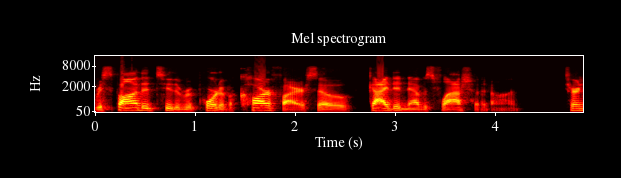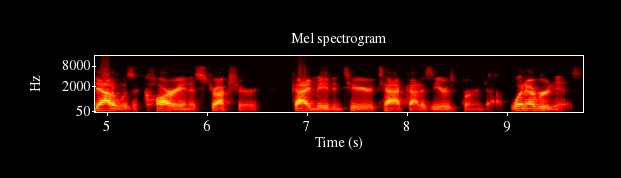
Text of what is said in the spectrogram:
Responded to the report of a car fire. So, guy didn't have his flash hood on. Turned out it was a car in a structure guy made interior attack, got his ears burned up, whatever it is.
